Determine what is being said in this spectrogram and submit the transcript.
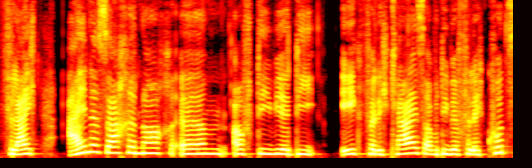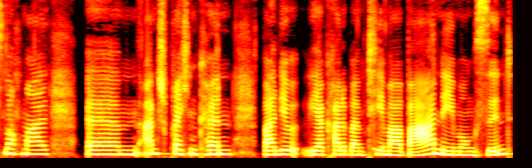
Vielleicht eine Sache noch, ähm, auf die wir, die eh völlig klar ist, aber die wir vielleicht kurz nochmal ähm, ansprechen können, weil wir ja gerade beim Thema Wahrnehmung sind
